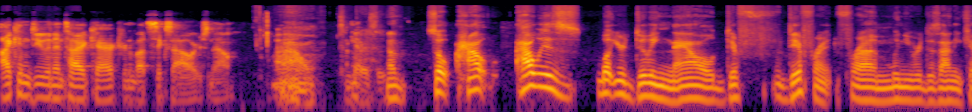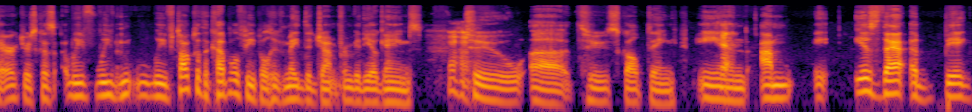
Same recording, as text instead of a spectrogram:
I can do an entire character in about six hours now. Wow. It's impressive. Um, so how how is what you're doing now diff- different from when you were designing characters? Because we've we've we've talked with a couple of people who've made the jump from video games Mhm. to uh to sculpting, and I'm is that a big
